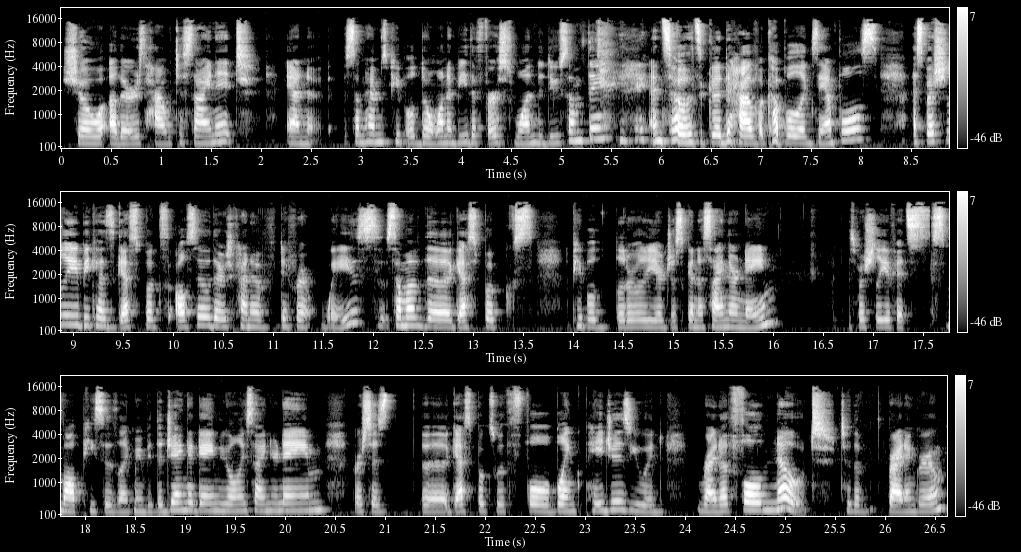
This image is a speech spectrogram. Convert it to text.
show others how to sign it. And sometimes people don't want to be the first one to do something. And so it's good to have a couple examples, especially because guest books also there's kind of different ways. Some of the guest books people literally are just going to sign their name, especially if it's small pieces like maybe the Jenga game you only sign your name versus the guest books with full blank pages you would write a full note to the bride and groom.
